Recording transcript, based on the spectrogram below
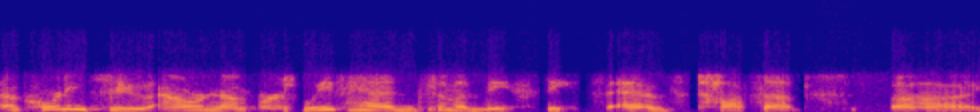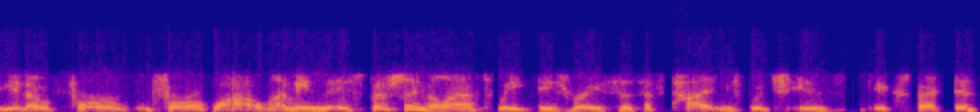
according to our numbers, we've had some of these seats as toss-ups, uh, you know, for for a while. I mean, especially in the last week, these races have tightened, which is expected.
